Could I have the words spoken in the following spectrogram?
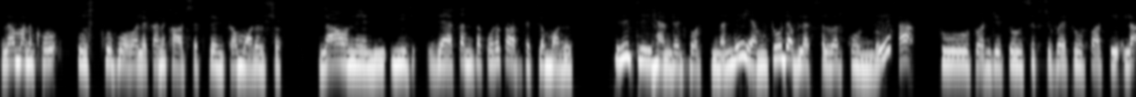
ఇలా మనకు చూస్తూ పోవాలి కానీ కార్డ్ సెట్లో ఇంకా మోడల్స్ ఇలా ఉన్నాయండి. ఈ ర్యాక్ అంతా కూడా కార్డ్ సెట్లో మోడల్ ఇది త్రీ హండ్రెడ్ పడుతుందండి. ఎం టూ డబుల్ ఎక్స్ఎల్ వరకు ఉంది. Two twenty two sixty five two forty ఇలా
